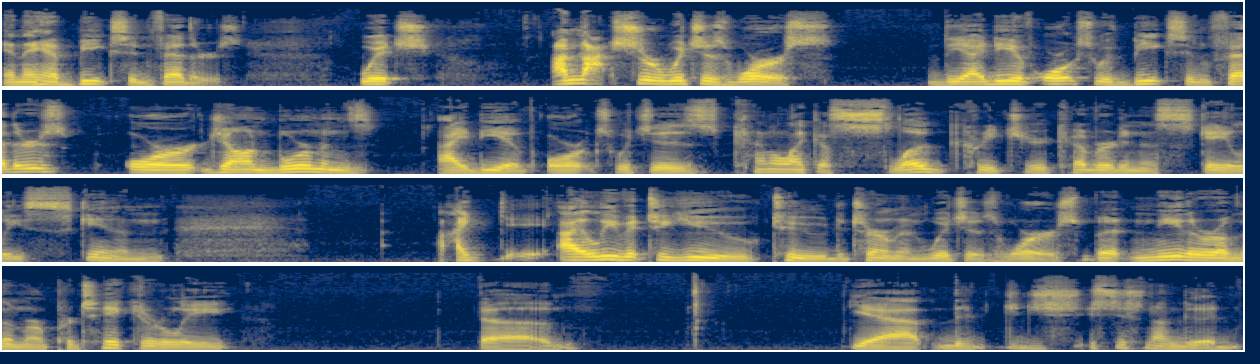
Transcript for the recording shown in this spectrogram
and they have beaks and feathers, which I'm not sure which is worse: the idea of orcs with beaks and feathers, or John Boorman's idea of orcs, which is kind of like a slug creature covered in a scaly skin. I, I leave it to you to determine which is worse, but neither of them are particularly. Uh, yeah, it's just not good.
